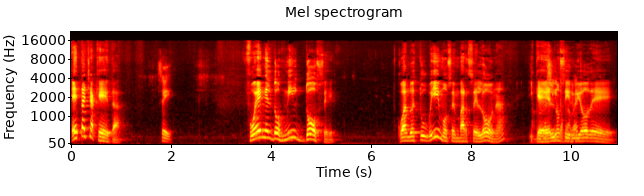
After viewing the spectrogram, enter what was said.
esta chaqueta. Sí. Fue en el 2012, cuando estuvimos en Barcelona y que él nos sirvió de,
